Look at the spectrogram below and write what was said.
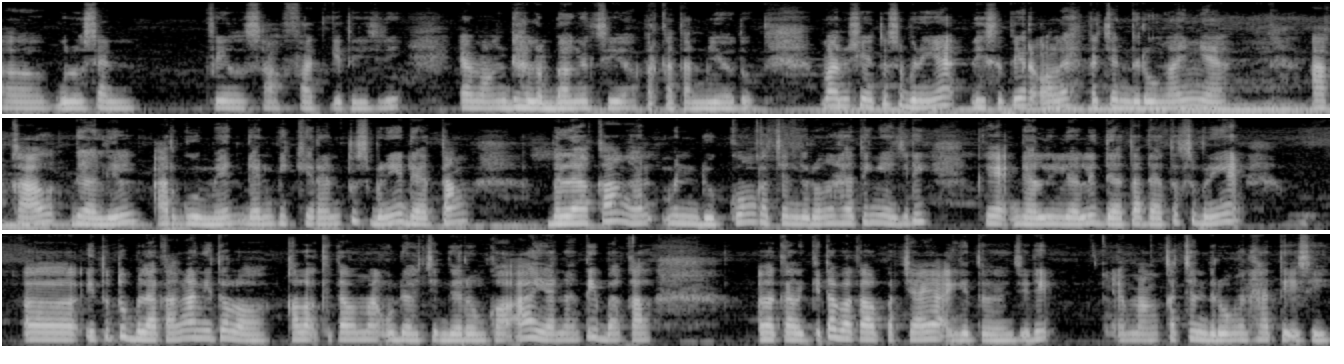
uh, lulusan filsafat gitu. Jadi emang dalam banget sih ya perkataan beliau tuh. Manusia itu sebenarnya disetir oleh kecenderungannya. Akal dalil argumen dan pikiran itu sebenarnya datang belakangan mendukung kecenderungan hatinya. Jadi kayak dalil-dalil data-data sebenarnya uh, itu tuh belakangan itu loh. Kalau kita memang udah cenderung ke A ya nanti bakal bakal kita bakal percaya gitu. Jadi emang kecenderungan hati sih.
